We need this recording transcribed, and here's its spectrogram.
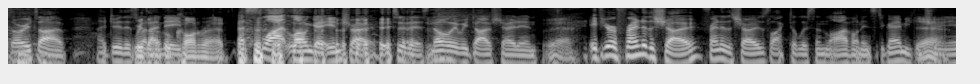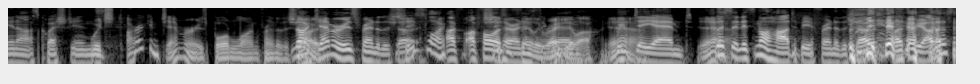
Story time. I do this with when I Uncle need Conrad. a slight longer intro to this. Normally we dive straight in. Yeah. If you're a friend of the show, friend of the shows like to listen live on Instagram. You can Yeah. tune in, ask questions. Which I reckon Gemma is borderline friend of the show. no, Gemma is friend of the show. She's like- I, I followed she's her on fairly Instagram. regular, We've. DM'd. Yeah. Listen, it's not hard to be a friend of the show. Let's be honest.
